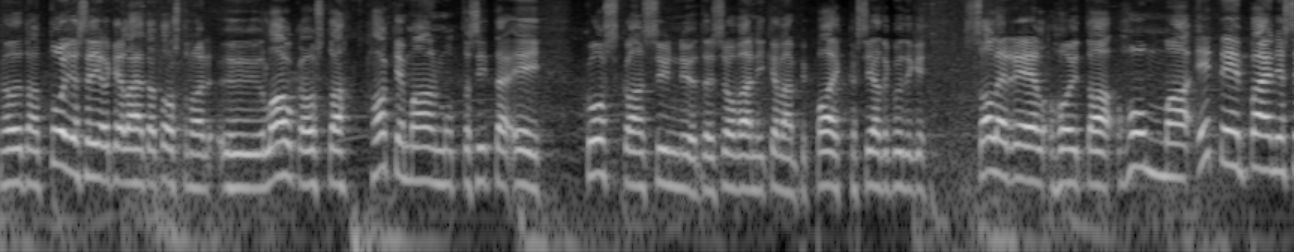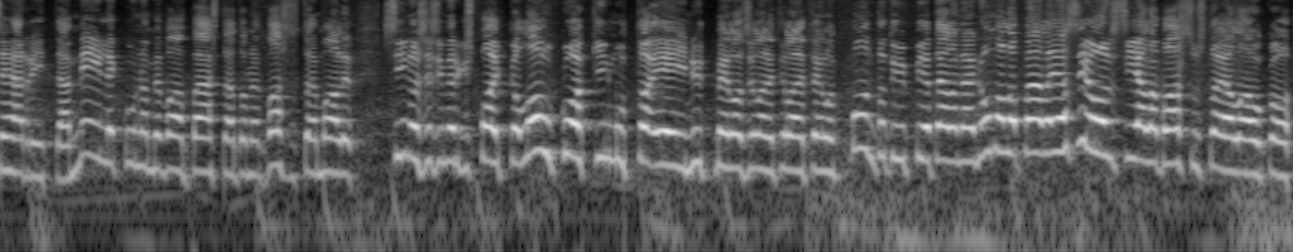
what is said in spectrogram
me otetaan toi ja sen jälkeen lähdetään tosta noin yy, laukausta hakemaan, mutta sitä ei koskaan synny, joten se on vähän ikävämpi paikka. Sieltä kuitenkin Salereel hoitaa hommaa eteenpäin ja sehän riittää meille, kunhan me vaan päästään tonne vastustajamaalille. Siinä olisi esimerkiksi paikka laukuakin, mutta ei. Nyt meillä on sellainen tilanne, että meillä on monta tyyppiä täällä näin omalla päällä ja se on siellä vastustaja laukoo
